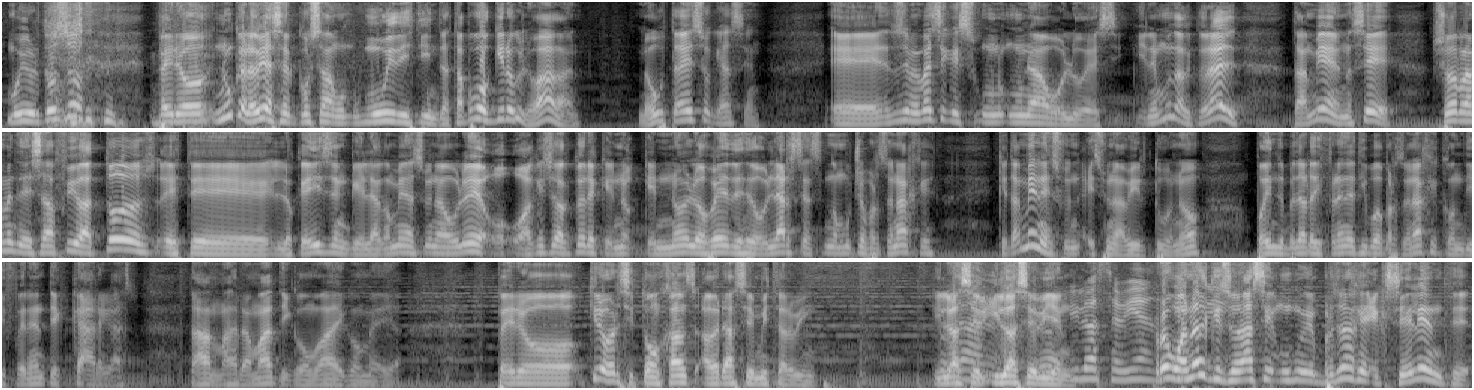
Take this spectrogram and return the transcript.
muy virtuosos, pero nunca lo voy a hacer cosas muy distintas. Tampoco quiero que lo hagan. Me gusta eso que hacen. Eh, entonces me parece que es un- una boludez. Y en el mundo actoral también, no sé, yo realmente desafío a todos este, los que dicen que la comedia es una boludez, o, o aquellos actores que no, que no los ve desdoblarse haciendo muchos personajes, que también es, es una virtud, ¿no? Puede interpretar diferentes tipos de personajes con diferentes cargas, ¿tá? más dramático, más de comedia. Pero quiero ver si Tom Hanks ahora hace Mr. Bean. Y lo, hace, y lo hace bien. Y lo hace bien. Rowan sí, Atkinson hace un personaje excelente.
